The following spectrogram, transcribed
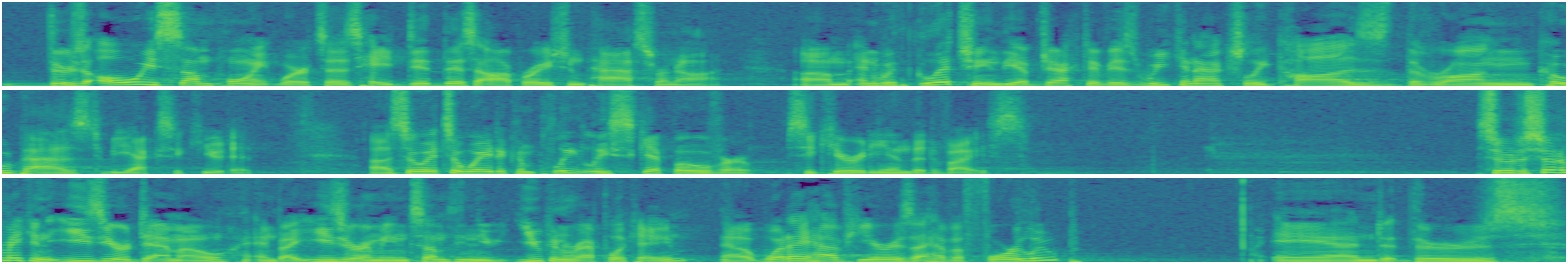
there's always some point where it says, hey, did this operation pass or not? Um, and with glitching, the objective is we can actually cause the wrong code paths to be executed. Uh, so it's a way to completely skip over security in the device. So to sort of make an easier demo, and by easier I mean something you, you can replicate, uh, what I have here is I have a for loop, and there's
